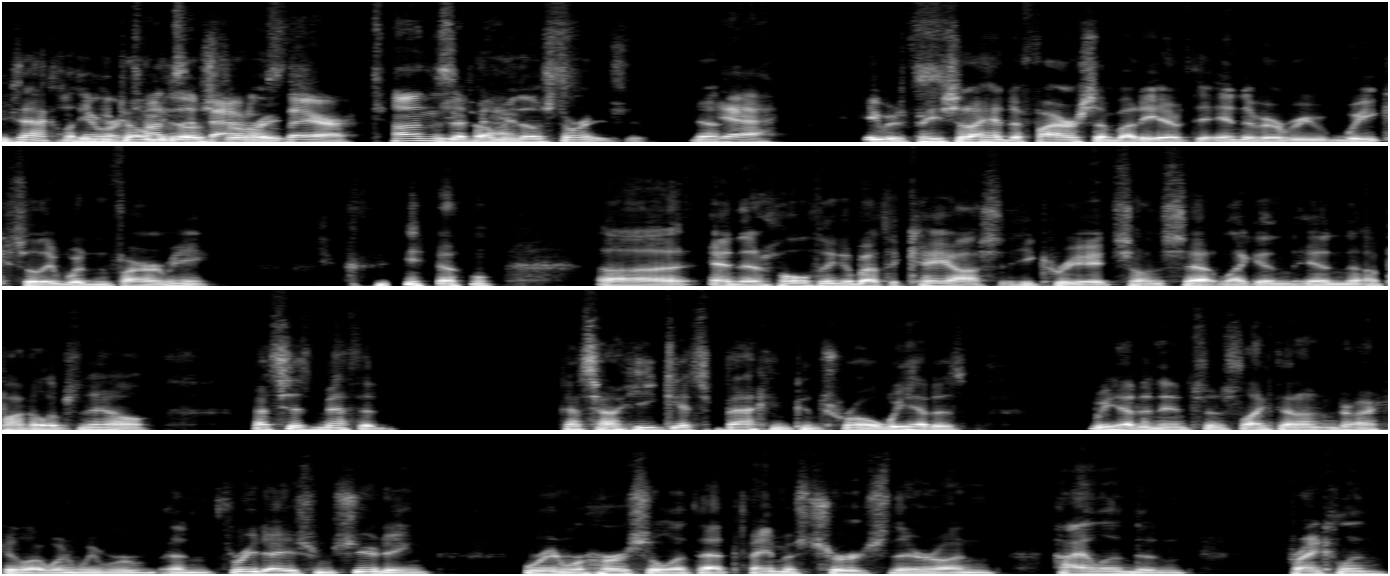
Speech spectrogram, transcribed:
exactly, there he were tons of battles stories. there. Tons he of told battles. me those stories. Yeah. yeah. He would. He said I had to fire somebody at the end of every week so they wouldn't fire me. you know, uh, and that whole thing about the chaos that he creates on set, like in in Apocalypse Now, that's his method. That's how he gets back in control. We had a we had an instance like that on Dracula when we were in three days from shooting. We're in rehearsal at that famous church there on Highland and Franklin.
